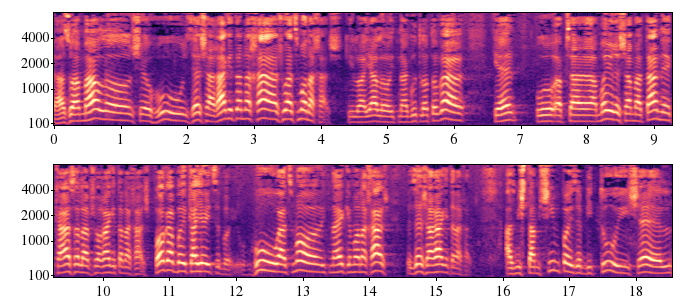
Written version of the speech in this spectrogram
ואז הוא אמר לו שהוא, זה שהרג את הנחש, הוא עצמו נחש. כאילו היה לו התנהגות לא טובה, כן? הוא, המוירה שם, תנא, כעס עליו שהוא הרג את הנחש. פוגע בוי כיוצא בוי. הוא עצמו התנהג כמו נחש, וזה שהרג את הנחש. אז משתמשים פה איזה ביטוי של,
